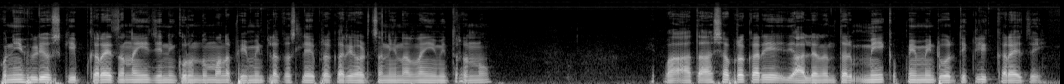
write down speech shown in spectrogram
कोणी व्हिडिओ स्किप करायचा नाही जेणेकरून तुम्हाला पेमेंटला कसल्याही प्रकारे अडचण येणार नाही मित्रांनो. आता अशा प्रकारे आल्यानंतर मेक पेमेंटवरती क्लिक करायचं आहे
